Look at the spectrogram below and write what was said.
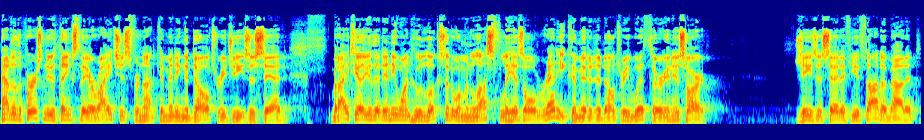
Now, to the person who thinks they are righteous for not committing adultery, Jesus said, But I tell you that anyone who looks at a woman lustfully has already committed adultery with her in his heart. Jesus said, If you've thought about it,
